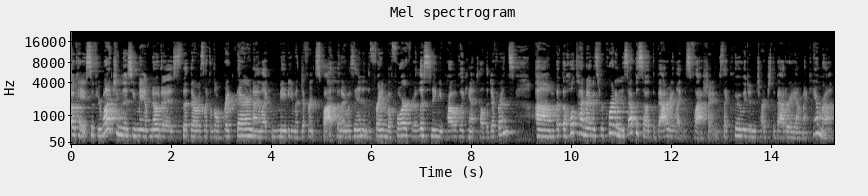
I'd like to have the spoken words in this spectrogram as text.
Okay, so if you're watching this, you may have noticed that there was like a little break there, and I like maybe am a different spot than I was in in the frame before. If you're listening, you probably can't tell the difference. Um, but the whole time I was recording this episode, the battery light was flashing because I clearly didn't charge the battery on my camera.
